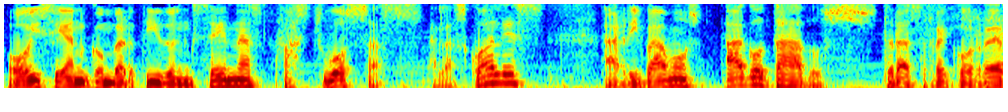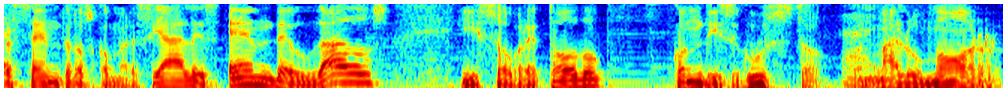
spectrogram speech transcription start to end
Hoy se han convertido en cenas fastuosas, a las cuales arribamos agotados tras recorrer centros comerciales, endeudados y sobre todo con disgusto, con mal humor.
